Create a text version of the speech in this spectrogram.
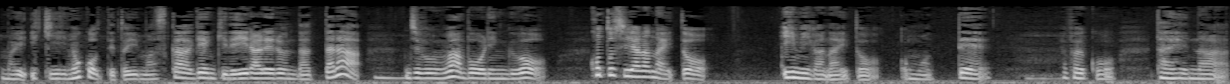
まあ、生き残ってと言いますか元気でいられるんだったら、自分はボーリングを今年やらないと意味がないと思って、やっぱりこう大変な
